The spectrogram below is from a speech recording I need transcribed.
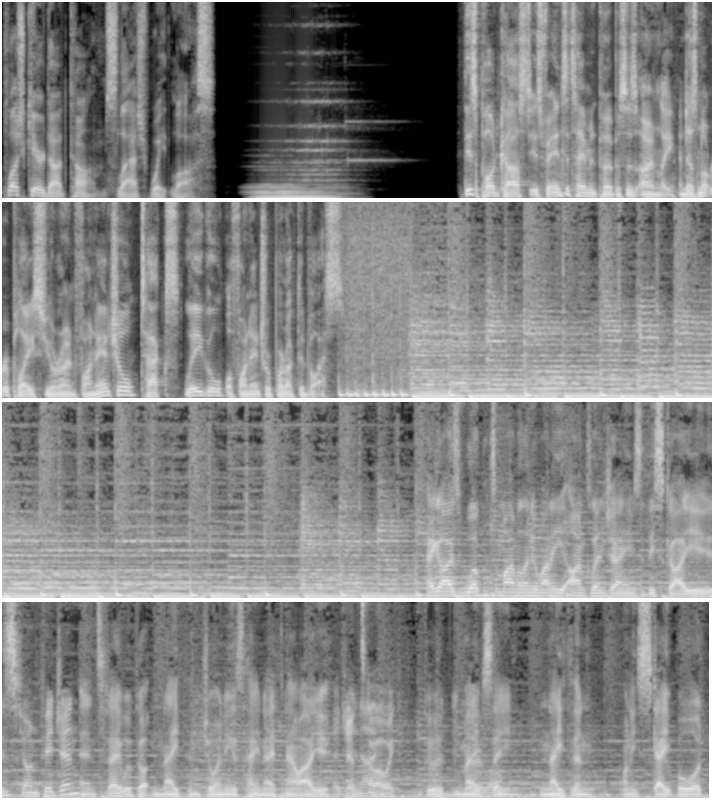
plushcare.com slash weight loss. This podcast is for entertainment purposes only and does not replace your own financial, tax, legal, or financial product advice. Hey guys, welcome to My Millennial Money. I'm Glen James. This guy is John Pigeon. And today we've got Nathan joining us. Hey Nathan, how are you? Hey, gents, Hey, how are we? Good. You may have seen Nathan on his skateboard.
